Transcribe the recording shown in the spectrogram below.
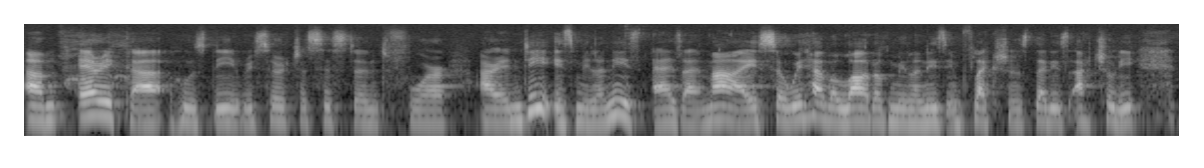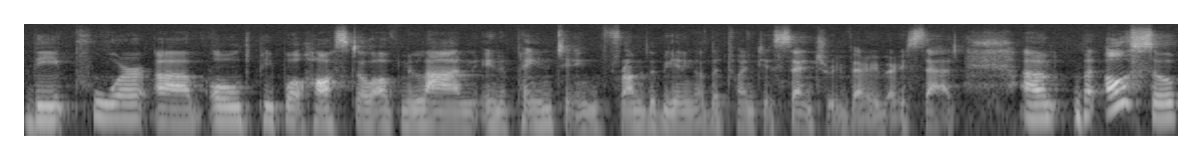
Um, Erica, who's the research assistant for R&D, is Milanese, as am I, so we have a lot of Milanese inflections. That is actually the poor um, old people hostel of Milan in a painting from the beginning of the 20th century. Very, very sad. Um, but also,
